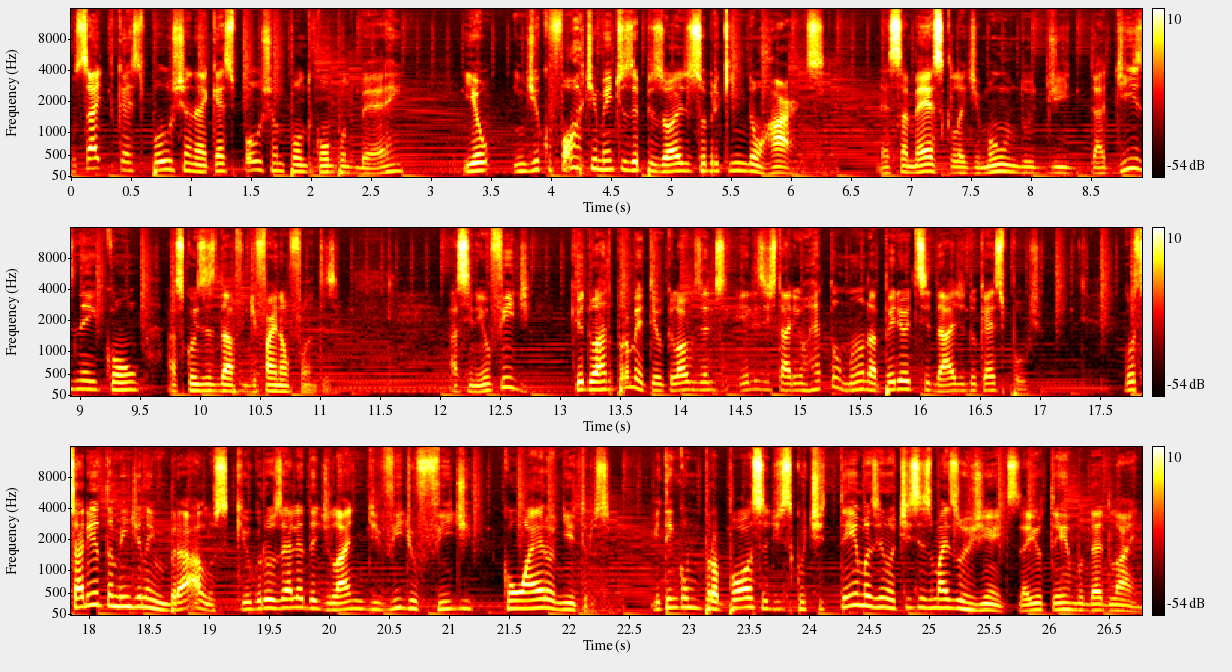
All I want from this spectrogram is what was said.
O site do Cast Potion é castpotion.com.br e eu indico fortemente os episódios sobre Kingdom Hearts, nessa mescla de mundo de, da Disney com as coisas da, de Final Fantasy. Assinei o feed, que o Eduardo prometeu que logo eles, eles estariam retomando a periodicidade do Cast Potion. Gostaria também de lembrá-los que o Groselha Deadline divide o feed com o Aeronitros e tem como proposta discutir temas e notícias mais urgentes, daí o termo deadline,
